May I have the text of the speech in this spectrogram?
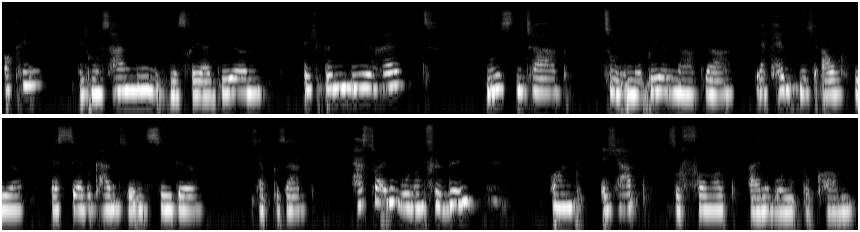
okay, ich muss handeln, ich muss reagieren. Ich bin direkt nächsten Tag zum Immobilienmakler. Der kennt mich auch hier. Er ist sehr bekannt hier in Ziede. Ich habe gesagt, hast du eine Wohnung für mich? Und ich habe sofort eine Wohnung bekommen.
